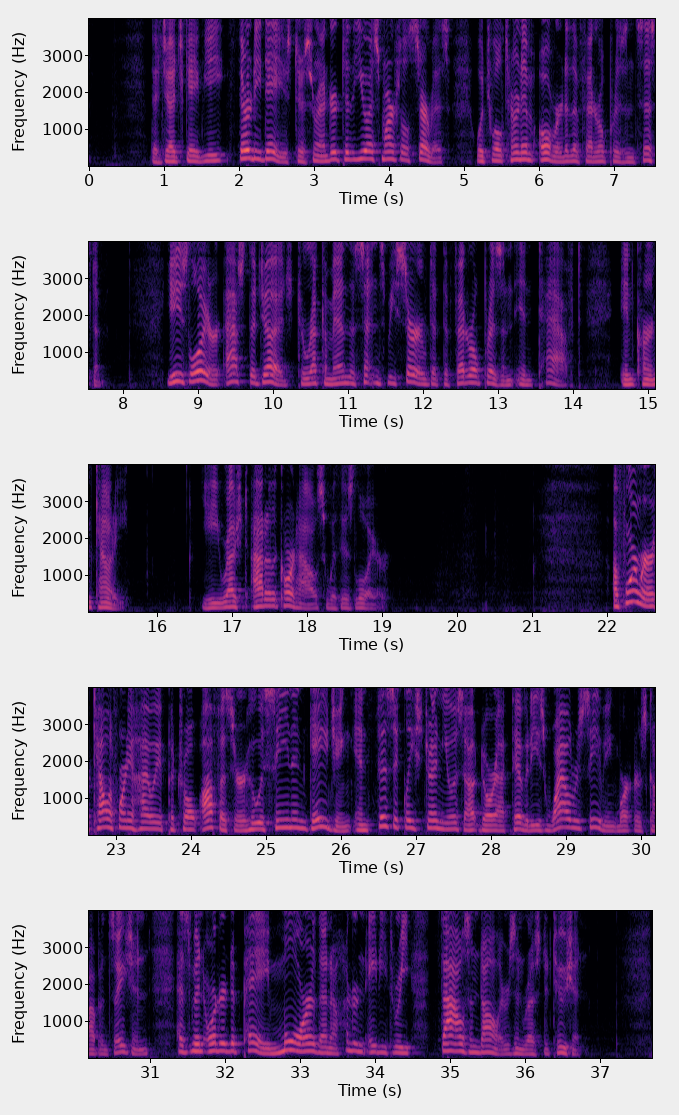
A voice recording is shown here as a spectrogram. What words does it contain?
The judge gave Yee 30 days to surrender to the U.S. Marshals Service, which will turn him over to the federal prison system. Yee's lawyer asked the judge to recommend the sentence be served at the federal prison in Taft in Kern County. Yee rushed out of the courthouse with his lawyer. A former California Highway Patrol officer who was seen engaging in physically strenuous outdoor activities while receiving workers' compensation has been ordered to pay more than $183,000 in restitution.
